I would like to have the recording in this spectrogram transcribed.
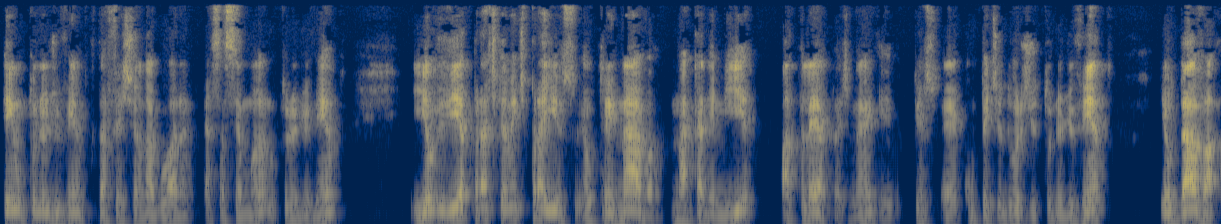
tem um túnel de vento que está fechando agora, essa semana, o túnel de vento, e eu vivia praticamente para isso. Eu treinava na academia, atletas, né, é, competidores de túnel de vento. Eu dava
